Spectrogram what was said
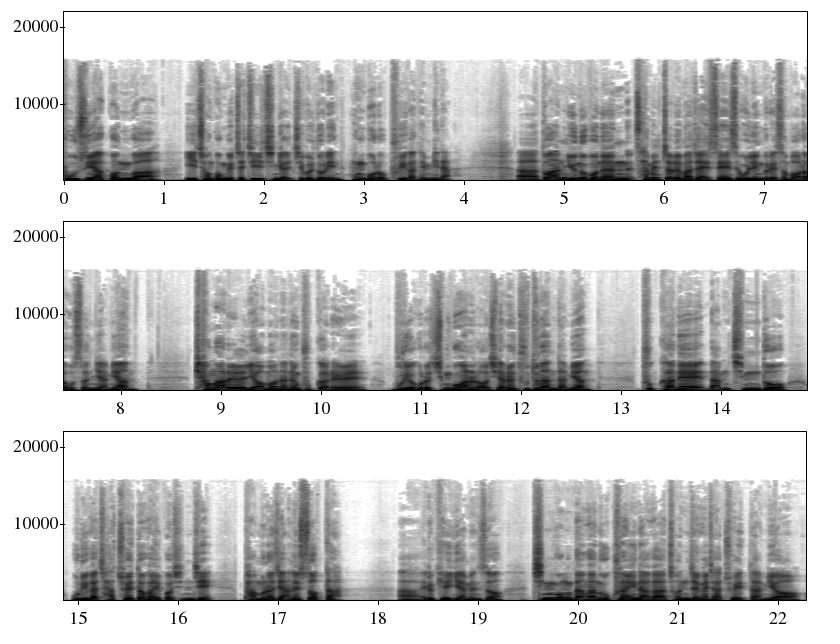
보수 야권과 이 정권 교체 지지층 결집을 노린 행보로 풀이가 됩니다. 아, 또한 윤 후보는 3일절을 맞아 SNS에 올린 글에서 뭐라고 썼냐면 평화를 염원하는 국가를 무력으로 침공하는 러시아를 두둔한다면 북한의 남침도 우리가 자초했다고 할 것인지 반문하지 않을 수 없다. 아, 이렇게 얘기하면서 침공당한 우크라이나가 전쟁을 자초했다며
